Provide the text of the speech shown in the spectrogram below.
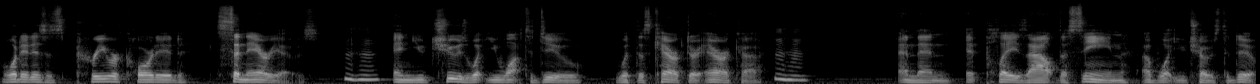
what it is is pre-recorded scenarios, mm-hmm. and you choose what you want to do with this character Erica, mm-hmm. And then it plays out the scene of what you chose to do.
